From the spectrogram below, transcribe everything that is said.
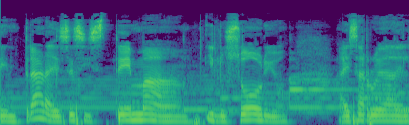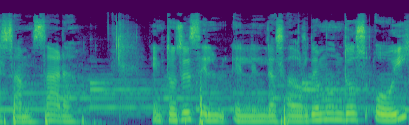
entrar a ese sistema ilusorio, a esa rueda del samsara. Entonces el, enlazador de mundos hoy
